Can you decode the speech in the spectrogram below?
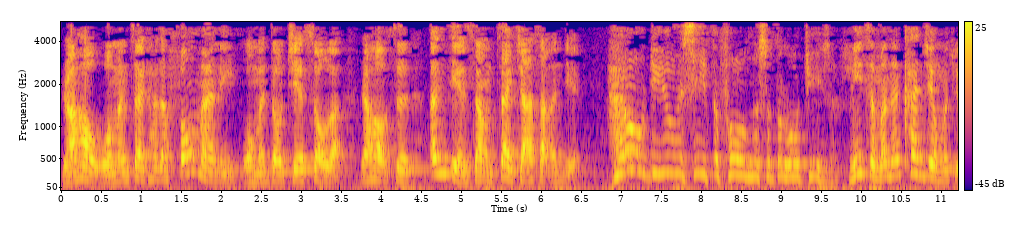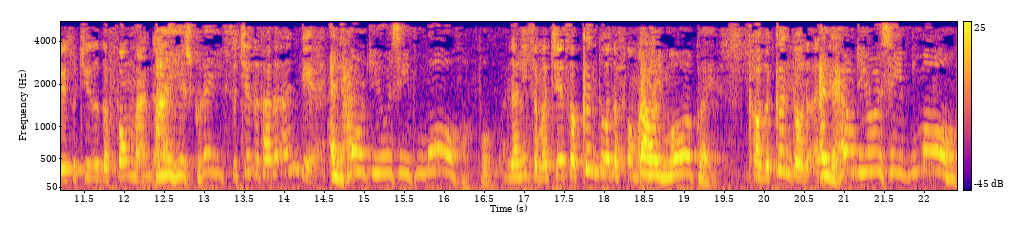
然后我们在他的丰满里，我们都接受了，然后是恩典上再加上恩典。 How do you receive the fullness of the Lord Jesus? 你怎么能看见我们主耶稣基督的丰满呢？ By his grace. 是借着他的恩典。 And how do you receive more fullness? 那你怎么接受更多的丰 By 满？ more grace. 靠着更多的恩 And 典。 how do you receive more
